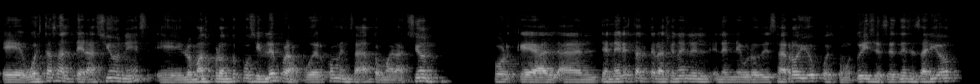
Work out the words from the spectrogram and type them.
eh, o estas alteraciones eh, lo más pronto posible para poder comenzar a tomar acción porque al, tener esta alteración en el, neurodesarrollo, pues como tú dices, es necesario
